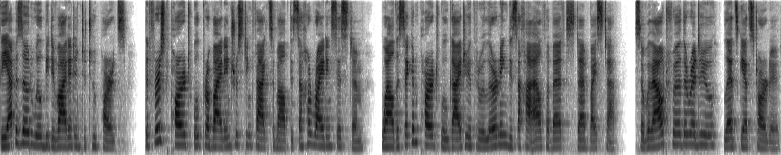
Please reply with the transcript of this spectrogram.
The episode will be divided into two parts. The first part will provide interesting facts about the Sakha writing system, while the second part will guide you through learning the Sakha alphabet step by step. So, without further ado, let's get started.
